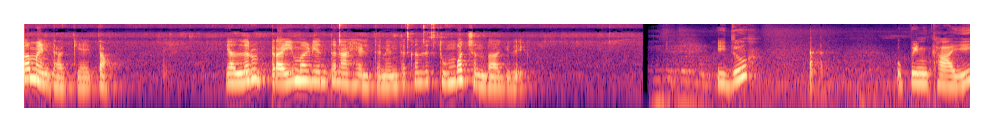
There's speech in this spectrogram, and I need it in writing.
ಕಮೆಂಟ್ ಹಾಕಿ, ಆಯಿತಾ? ಎಲ್ಲರೂ ಟ್ರೈ ಮಾಡಿ ಅಂತ ನಾನು ಹೇಳ್ತೇನೆ. ಅಂತಕ್ಕಂದರೆ ತುಂಬ ಚೆಂದ ಆಗಿದೆ. ಇದು ಉಪ್ಪಿನಕಾಯಿ.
